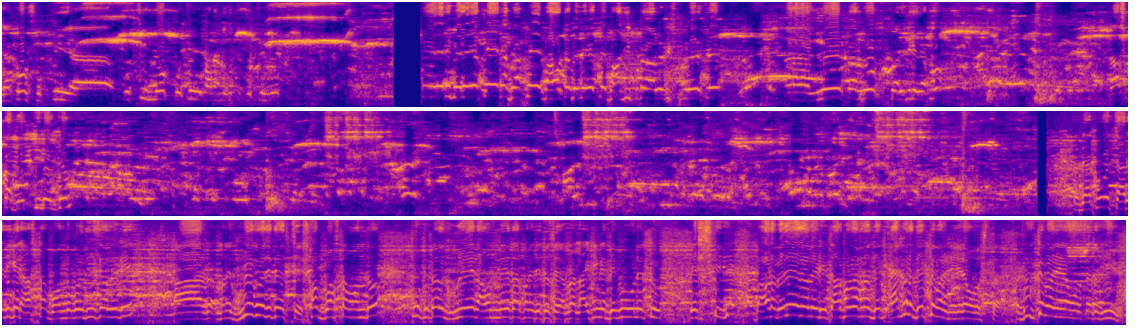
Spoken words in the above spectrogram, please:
দেখো সত্যি প্রচুর লোক প্রচুর আনন্দ করছে প্রচুর লোক। বেজে গেছে, বারোটা বেজে গেছে বাজি ফুটা অলরেডি শুরু হয়েছে লোক আর লোক চারিদিকে দেখো। রাস্তা ভর্তি লোকজন। বন্ধ করে দিয়েছে অলরেডি আর মানে ঘুরে ঘুরে যেতে হচ্ছে, সব বস্তা বন্ধ। পুরো টোটাল ঘুরে রাউন্ড মেরে তারপরে যেতে হচ্ছে। আমরা লাইটিংটা দেখব বলে একটু এসেছি। বারোটা বেজে গেছে অলরেডি তারপরে এখনও দেখ, এখনও দেখতে পারিনি এরকম অবস্থা। ঢুকতে পারিনি এরকম অবস্থা, এত ভিড়।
